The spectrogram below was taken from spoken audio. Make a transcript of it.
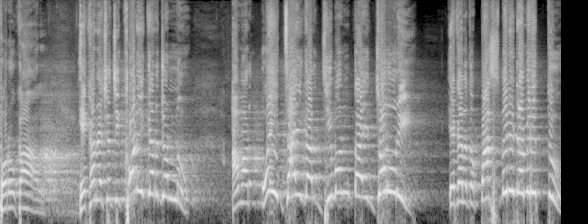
পরকাল। এখানে এসেছি ক্ষণিকের জন্য। আমার ওই জায়গার জীবনটাই জরুরি। এখানে তো পাঁচ মিনিটে মৃত্যু।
